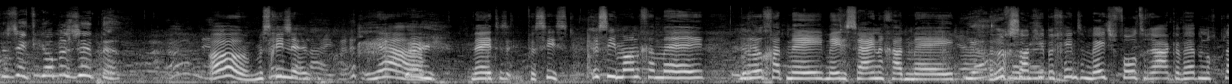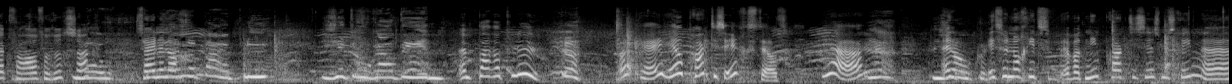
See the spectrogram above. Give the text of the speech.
dan zegt hij, ga maar zitten. Oh, misschien... Bezig eh, blijven. ja. Nee. Nee, het is, precies. Dus die man gaat mee, bril gaat mee, medicijnen gaat mee. Ja, Rugzakje begint een beetje vol te raken. We hebben nog plek voor halve rugzak. Nou, Zijn er nog een paraplu, die zit er ook altijd in. een paraplu? Ja, Oké, heel praktisch ingesteld. Ja. ja die En is er nog iets wat niet praktisch is misschien? Eh,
